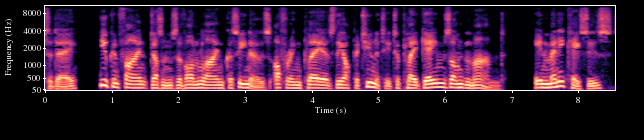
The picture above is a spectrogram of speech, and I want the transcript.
Today, you can find dozens of online casinos offering players the opportunity to play games on demand. In many cases,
